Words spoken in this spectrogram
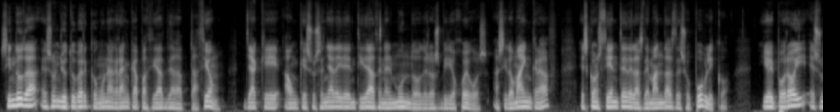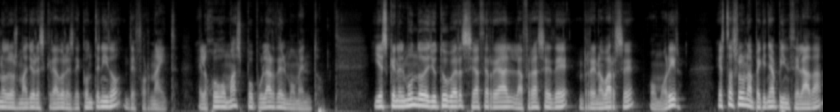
Sin duda es un youtuber con una gran capacidad de adaptación, ya que aunque su seña de identidad en el mundo de los videojuegos ha sido Minecraft, es consciente de las demandas de su público, y hoy por hoy es uno de los mayores creadores de contenido de Fortnite, el juego más popular del momento. Y es que en el mundo de youtubers se hace real la frase de renovarse o morir. Esta es solo una pequeña pincelada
